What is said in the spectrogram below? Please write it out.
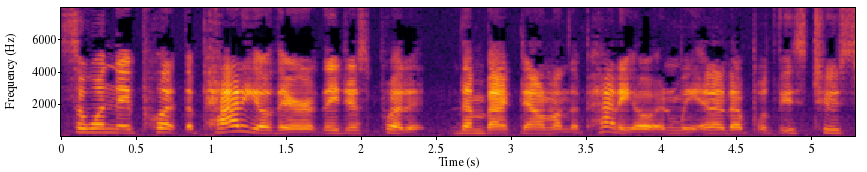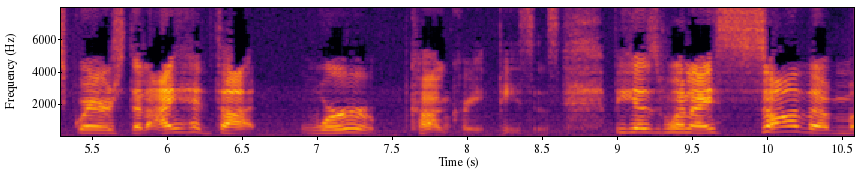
So when they put the patio there, they just put it, them back down on the patio, and we ended up with these two squares that I had thought were concrete pieces because when I saw them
